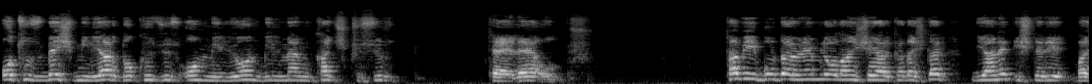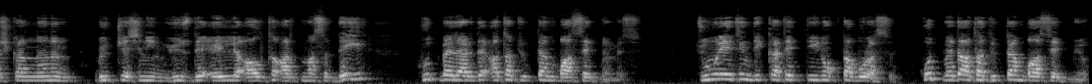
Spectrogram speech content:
35 milyar 910 milyon bilmem kaç küsür TL olmuş. Tabii burada önemli olan şey arkadaşlar Diyanet İşleri Başkanlığı'nın bütçesinin %56 artması değil, hutbelerde Atatürk'ten bahsetmemesi. Cumhuriyet'in dikkat ettiği nokta burası. Hutbede Atatürk'ten bahsetmiyor.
